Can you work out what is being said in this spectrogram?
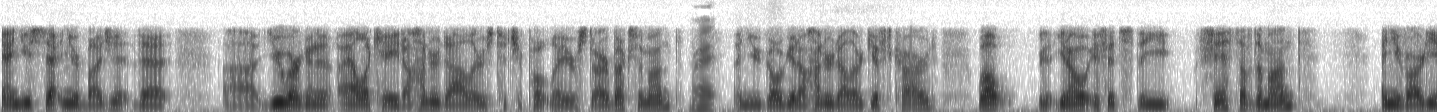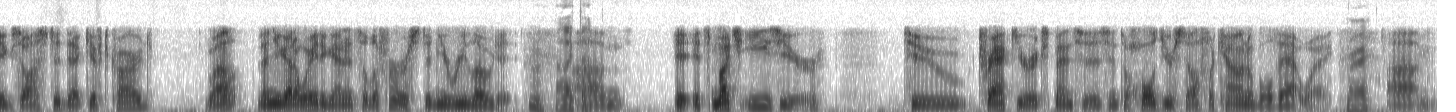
and you set in your budget that uh, you are going to allocate a hundred dollars to Chipotle or Starbucks a month, Right. and you go get a hundred dollar gift card. Well, you know if it's the fifth of the month, and you've already exhausted that gift card, well, then you got to wait again until the first, and you reload it. Hmm, I like that. Um, it, it's much easier to track your expenses and to hold yourself accountable that way. right. Um,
